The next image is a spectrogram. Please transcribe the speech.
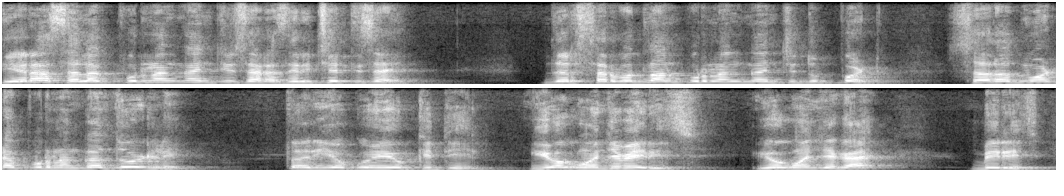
तेरा सलग पूर्णांकांची सरासरी छत्तीस आहे. जर सर्वात लहान पूर्णांकांची दुप्पट सर्वात मोठ्या पूर्णांकात जोडले तर एकूण योग किती येईल? योग म्हणजे बेरीज. योग म्हणजे काय? बेरीज.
